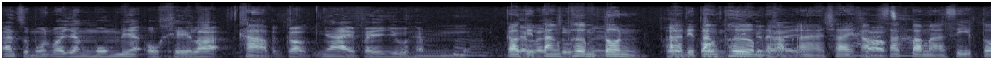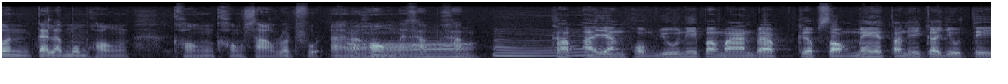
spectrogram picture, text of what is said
อันสมมุติว่ายังมุมเนี่ยโอเคละครับก็ง่ายไปอยู่แหม ก็ติดตั้งเพิ่มต้นอ่าติดตั้งเพิ่มนะครับก็ได้อ่าใช่ครับครับ สักประมาณ4ต้นแต่ละมุมของของของเสาลดฝุ่นอ่าละห้องนะครับครับ อืม ครับอะอยังผมอยู่นี่ประมาณแบบเกือบ 2 เมตร ตอนนี้ก็อยู่ตี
